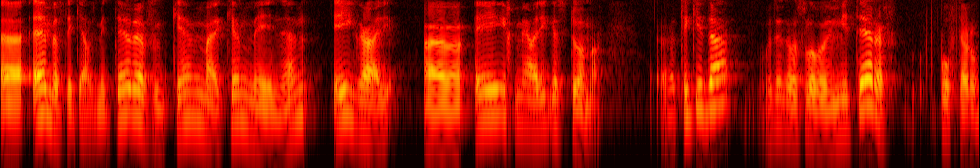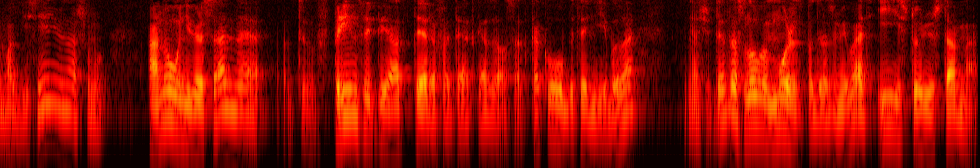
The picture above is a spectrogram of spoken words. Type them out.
Эмбестик азмитерев кен мейнен Эйх меаригас томар. Таки да, вот этого слова митеров, по второму объяснению нашему, оно универсальное, в принципе, от теров это отказался, от какого бы то ни было. Значит, это слово может подразумевать и историю стама.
